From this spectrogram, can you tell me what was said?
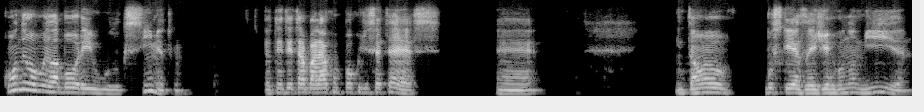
quando eu elaborei o luxímetro, eu tentei trabalhar com um pouco de CTS. É, então eu busquei as leis de ergonomia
